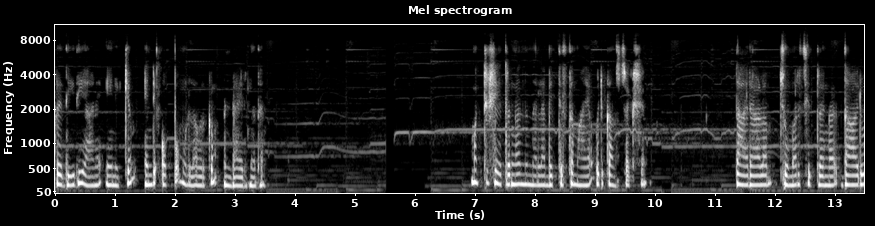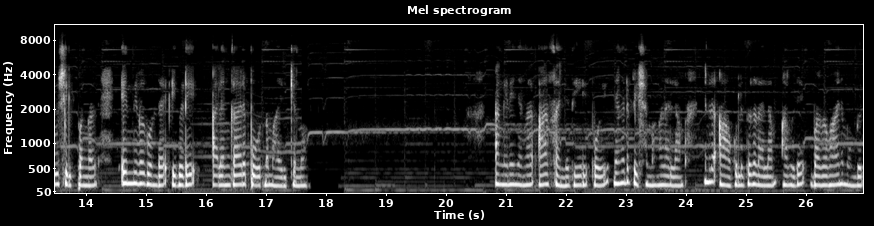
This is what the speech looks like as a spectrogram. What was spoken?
പ്രതീതിയാണ് എനിക്കും എന്റെ ഒപ്പമുള്ളവർക്കും ഉണ്ടായിരുന്നത്. മറ്റു ക്ഷേത്രങ്ങളിൽ നിന്നെല്ലാം വ്യത്യസ്തമായ ഒരു കൺസ്ട്രക്ഷൻ ധാരാളം ചുമർ ചിത്രങ്ങൾ ദാരു ശില്പങ്ങൾ എന്നിവ കൊണ്ട് ഇവിടെ അലങ്കാരപൂർണമായിരിക്കുന്നു. അങ്ങനെ ഞങ്ങൾ ആ സന്നിധിയിൽ പോയി ഞങ്ങളുടെ വിഷമങ്ങളെല്ലാം ഞങ്ങളുടെ ആകുലതകളെല്ലാം അവിടെ ഭഗവാന് മുമ്പിൽ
